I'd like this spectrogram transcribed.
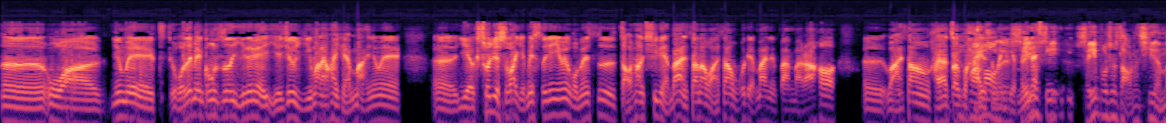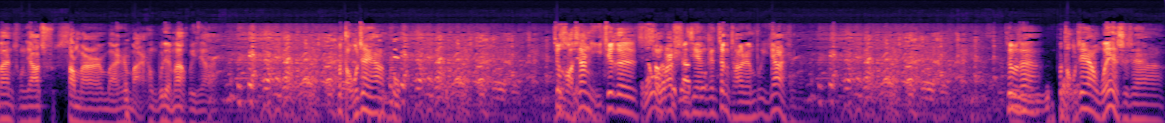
呃，我因为我这边工资一个月也就一万来块钱吧，因为呃也说句实话也没时间，因为我们是早上七点半上到晚上五点半的班嘛，然后呃晚上还要照顾话孩子也没那谁心谁谁不是早上七点半从家出上班，完事晚上五点半回家？不都这样吗？就好像你这个上班时间跟正常人不一样似的，对不对嗯？不都这样？我也是这样，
